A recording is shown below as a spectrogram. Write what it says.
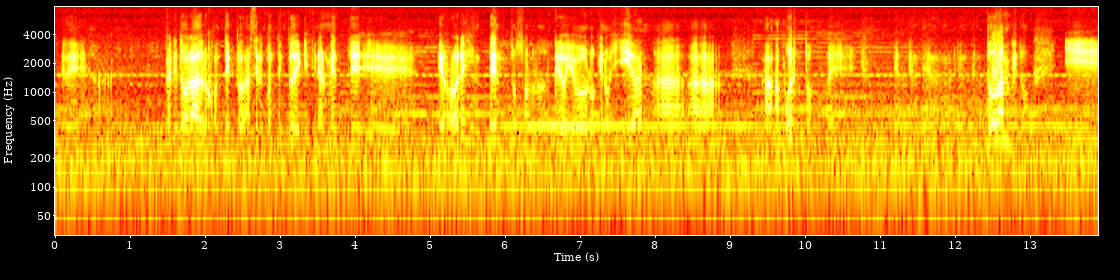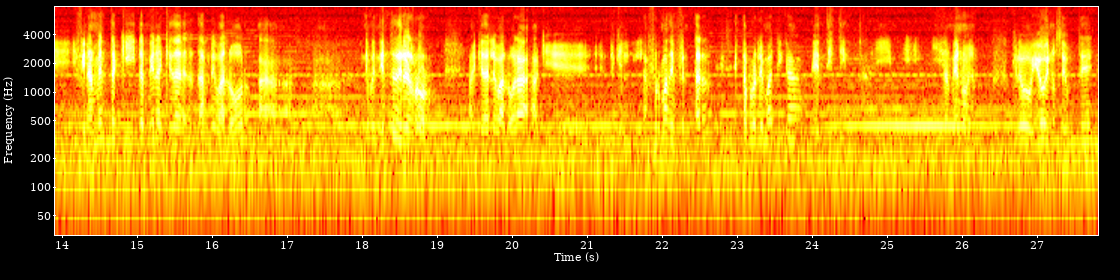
Carito hablaba de los contextos, hacer el contexto de que finalmente eh, errores, intentos son, creo yo, lo que nos llevan a, a, puerto eh, en, todo ámbito. Y, finalmente aquí también hay que darle valor a, independiente del error, hay que darle valor a, que, la forma de enfrentar esta problemática es distinta. Y, y al menos creo yo, y no sé usted,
